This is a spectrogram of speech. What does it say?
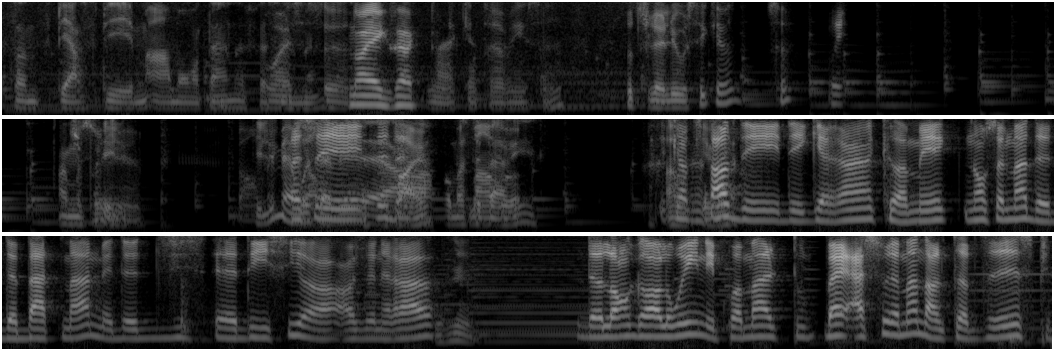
70 piastres, puis en montant, là, Ouais, facilement. c'est ça. Ouais, exact. À 80 cents. Toi, tu l'as lu aussi, Kevin? Ça? Ah, moi, Je j'ai lu. Bon. J'ai lu, mais Ben, moi, c'est- euh, Quand ok, tu parles ouais. des, des grands comics, non seulement de, de Batman, mais de DC, euh, DC en, en général, Mhm. de Long Halloween est pas mal tout. Ben, assurément dans le top 10, puis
